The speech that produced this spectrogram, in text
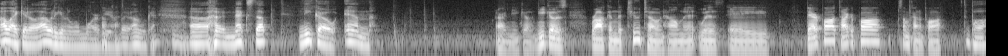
I like it. I would have given it a little more, of you know, but I'm okay. Uh, next up, Nico M. All right, Nico. Nico's rocking the two-tone helmet with a bear paw, tiger paw, some kind of paw, It's a paw.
